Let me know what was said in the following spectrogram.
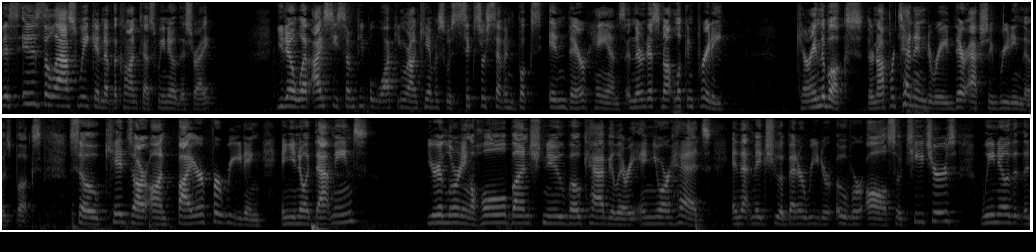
This is the last weekend of the contest. We know this, right? You know what? I see some people walking around campus with six or seven books in their hands, and they're just not looking pretty. Carrying the books. They're not pretending to read, they're actually reading those books. So kids are on fire for reading. And you know what that means? You're learning a whole bunch new vocabulary in your heads, and that makes you a better reader overall. So, teachers, we know that the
